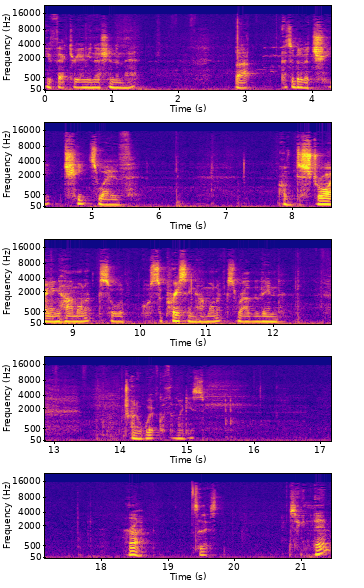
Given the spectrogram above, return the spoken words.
your factory ammunition and that. But it's a bit of a cheat cheats way of of destroying harmonics or or suppressing harmonics rather than trying to work with them, I guess. Right, so that's second dam.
